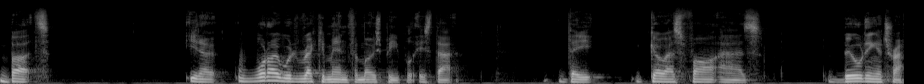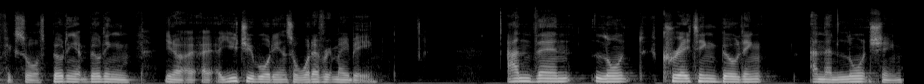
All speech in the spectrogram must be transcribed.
but you know what I would recommend for most people is that they go as far as building a traffic source, building it, building you know a, a YouTube audience or whatever it may be, and then launch, creating, building, and then launching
